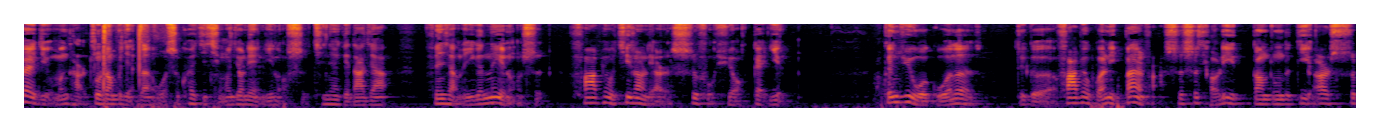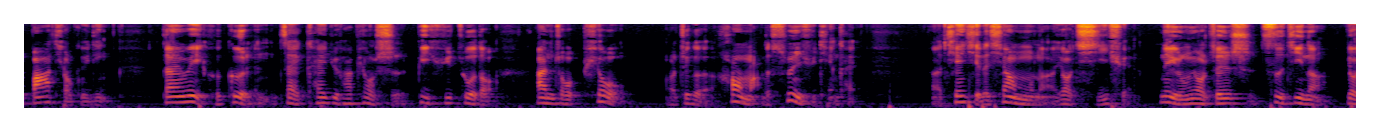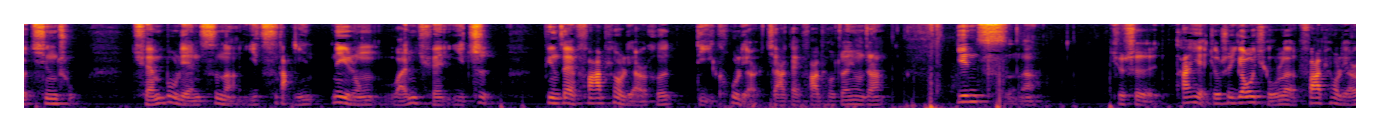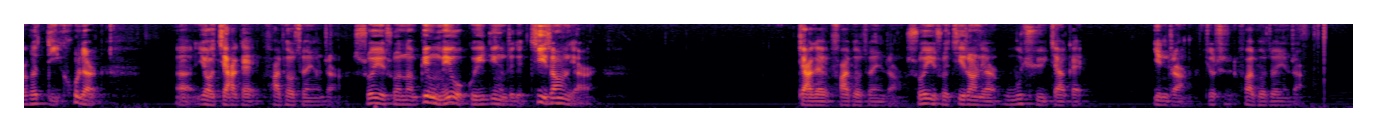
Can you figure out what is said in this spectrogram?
会计有门槛，做账不简单。我是会计启蒙教练李老师。今天给大家分享的一个内容是：发票记账联是否需要盖印？根据我国的这个发票管理办法实施条例当中的第二十八条规定，单位和个人在开具发票时，必须做到按照票呃这个号码的顺序填开，啊，填写的项目呢要齐全，内容要真实，字迹呢要清楚。全部连次呢一次打印，内容完全一致，并在发票联和抵扣联加盖发票专用章。因此呢，就是他也就是要求了发票联和抵扣联，呃，要加盖发票专用章。所以说呢，并没有规定这个记账联加盖发票专用章。所以说记账联无需加盖印章，就是发票专用章。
